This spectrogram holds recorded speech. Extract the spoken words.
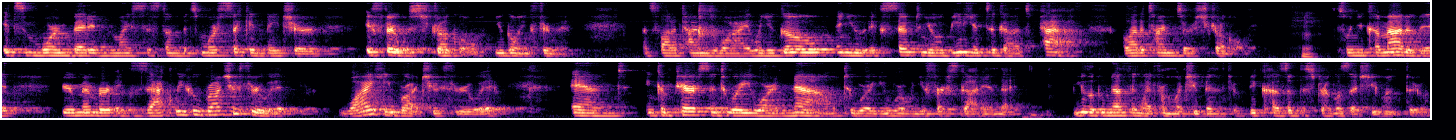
it's more embedded in my system, it's more second nature. If there was struggle, you going through it. That's a lot of times why when you go and you accept and you're obedient to God's path, a lot of times there's struggle. Hmm. So when you come out of it, you remember exactly who brought you through it, why he brought you through it, and in comparison to where you are now to where you were when you first got in, that you look nothing like from what you've been through because of the struggles that you went through.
